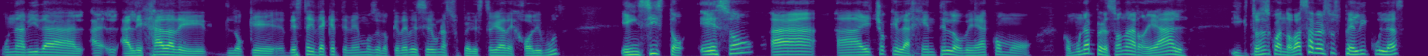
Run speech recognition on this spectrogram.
una vida alejada de lo que, de esta idea que tenemos de lo que debe ser una superestrella de Hollywood. E insisto, eso ha, hecho que la gente lo vea como una persona real. Y entonces cuando vas a ver sus películas,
